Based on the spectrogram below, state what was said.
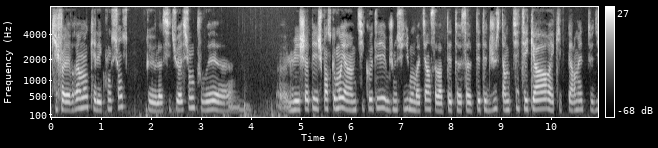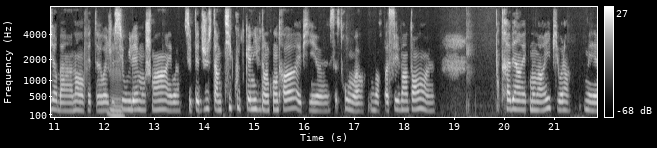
qu'il fallait vraiment qu'elle ait conscience que la situation pouvait, euh, euh, lui échapper. Je pense que moi, il y a un petit côté où je me suis dit bon bah tiens, ça va peut-être, ça va peut-être être juste un petit écart et qui te permet de te dire bah non en fait, euh, ouais, je Mhm. sais où il est mon chemin et voilà. C'est peut-être juste un petit coup de canif dans le contrat et puis euh, ça se trouve on va, on va repasser 20 ans euh, très bien avec mon mari puis voilà. Mais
